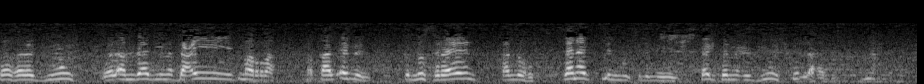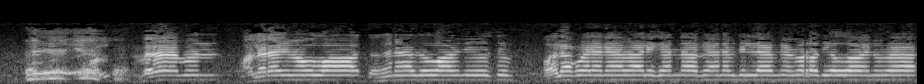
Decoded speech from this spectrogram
تصل الجيوش والأمداد من بعيد مرة. فقال ابن نصرين قال له سند للمسلمين تجتمع الجيوش كلها. نعم باب. قال رحمه الله دثنا عبد الله بن يوسف قال أخبرنا مالك النافع عن عبد الله بن عمر رضي الله عنهما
